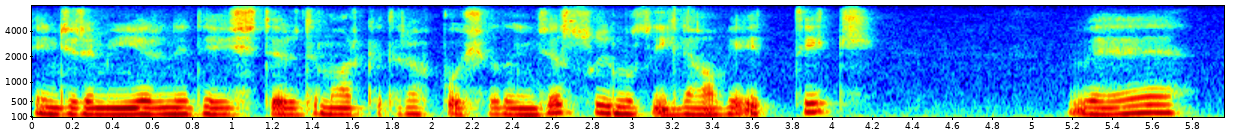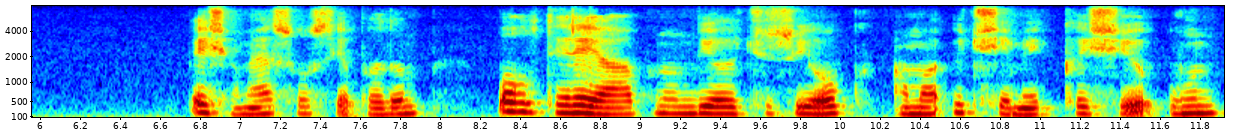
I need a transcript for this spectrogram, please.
Tenceremin yerini değiştirdim. Arka taraf boşalınca suyumuzu ilave ettik. Ve beşamel sos yapalım. Bol tereyağı, bunun bir ölçüsü yok ama 3 yemek kaşığı un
